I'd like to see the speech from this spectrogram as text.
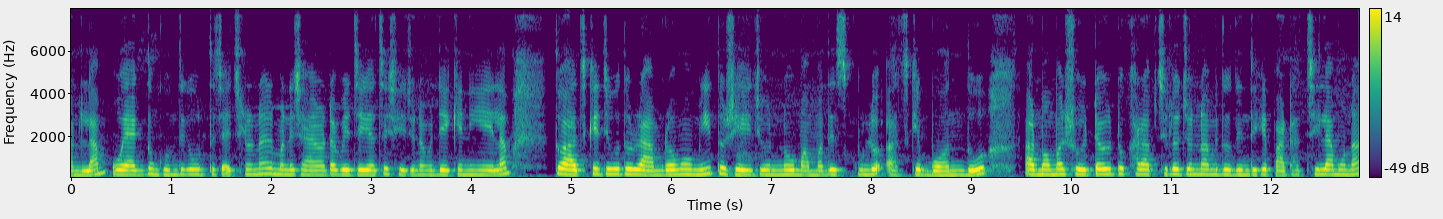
আনলাম। ও একদম ঘুম থেকে উঠতে চাইছিল না মানে সাড়ে নটা বেজে গেছে, সেই জন্য আমি ডেকে নিয়ে এলাম। তো আজকে যেহেতু রামনবমী তো সেই জন্য মামাদের স্কুলও আজকে বন্ধ। আর মামার শরীরটাও একটু খারাপ ছিল জন্য আমি দুদিন থেকে পাঠাচ্ছিলামও না।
